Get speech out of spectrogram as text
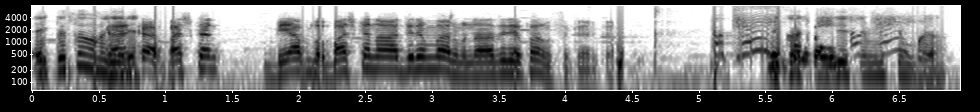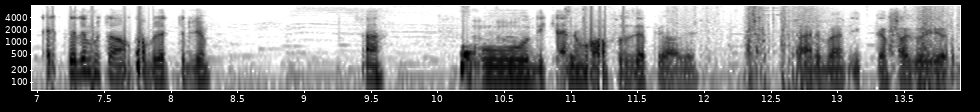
Eklesen onu geri. Kanka başka Diablo başka nadirin var mı? Nadir yapar mısın kanka? Birkaç kişiyi silmişim baya. Ekledin mi tamam kabul ettireceğim. Devam. Oo dikenli muhafız yapıyor abi. Yani ben ilk defa görüyorum.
